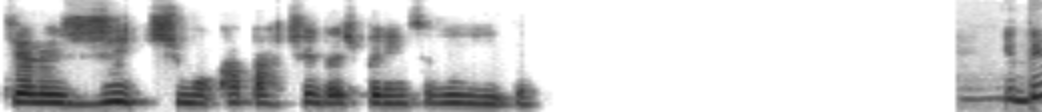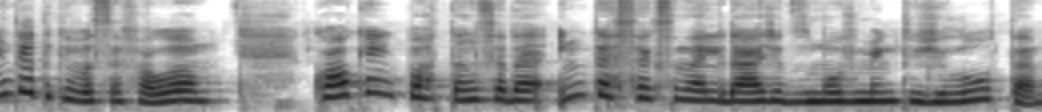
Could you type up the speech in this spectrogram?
que é legítimo a partir da experiência vivida. E dentro do que você falou, qual que é a importância da interseccionalidade dos movimentos de luta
